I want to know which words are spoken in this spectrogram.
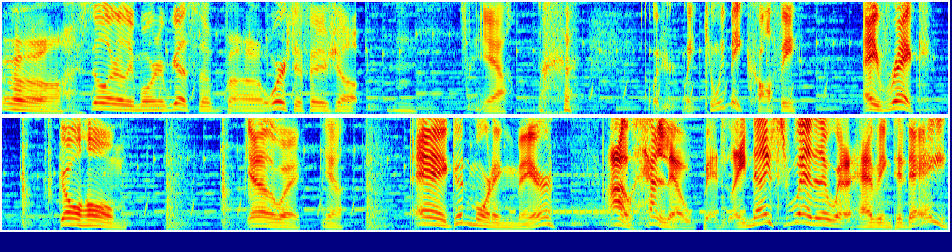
Oh, still early morning. We got some uh, work to finish up. Hmm. Yeah. Wait, can we make coffee? Hey, Rick! Go home. Get out of the way. Yeah. Hey, good morning, Mayor. Oh, hello, Bentley. Nice weather we're having today.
